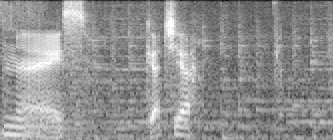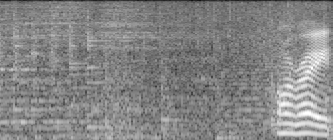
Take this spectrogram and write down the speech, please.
Nice. Gotcha. Alright.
